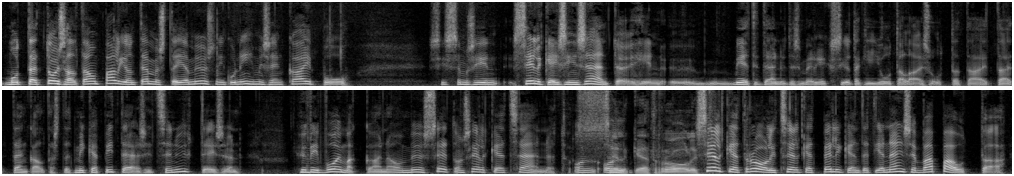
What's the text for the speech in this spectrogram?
Mutta toisaalta on paljon tämmöistä ja myös niin kuin ihmisen kaipuu siis semmoisiin selkeisiin sääntöihin. Mietitään nyt esimerkiksi jotakin juutalaisuutta tai, tai tämän kaltaista, että mikä pitää sitten sen yhteisön hyvin voimakkaana on myös se, että on selkeät säännöt. On, on selkeät roolit. Selkeät roolit, selkeät pelikentät ja näin se vapauttaa –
